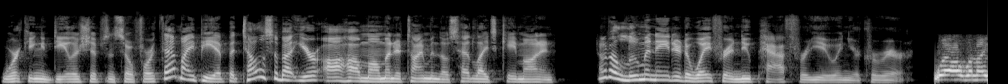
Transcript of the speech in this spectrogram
working in dealerships and so forth, that might be it. But tell us about your aha moment, a time when those headlights came on and kind of illuminated a way for a new path for you in your career? Well, when I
